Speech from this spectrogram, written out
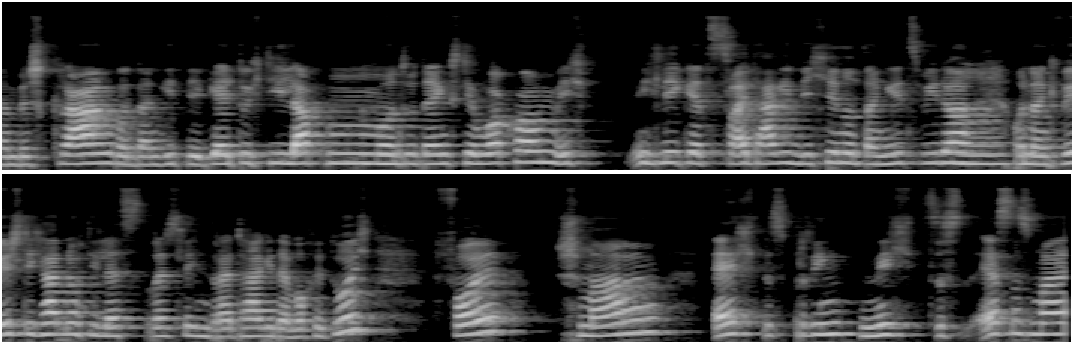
dann bist du krank und dann geht dir Geld durch die Lappen Mhm. und du denkst dir, wow, komm, ich, ich lege jetzt zwei Tage in dich hin und dann geht's wieder. Mhm. Und dann quälst dich halt noch die restlichen drei Tage der Woche durch. Voll schmarren. Echt, es bringt nichts. Das, erstens mal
